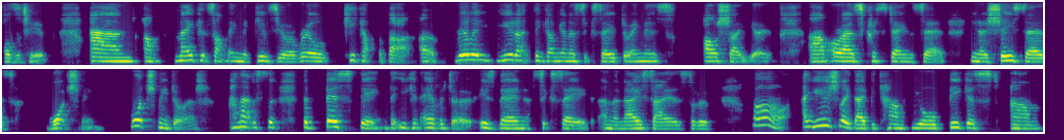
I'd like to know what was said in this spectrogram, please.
positive, and um, make it something that gives you a real kick up the butt of really, you don't think I'm going to succeed doing this? I'll show you. Um, or as Christine said, you know, she says, watch me, watch me do it. And that's the, the best thing that you can ever do is then succeed. And the naysayers sort of, oh, and usually they become your biggest um,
